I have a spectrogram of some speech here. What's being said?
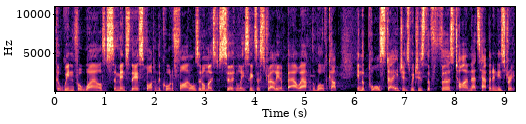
The win for Wales cements their spot in the quarterfinals and almost certainly sees Australia bow out of the World Cup in the pool stages, which is the first time that's happened in history.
